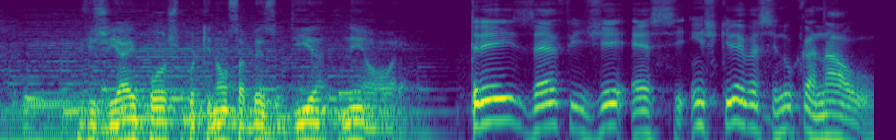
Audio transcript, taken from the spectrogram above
Vigiai, pois, porque não sabeis o dia nem a hora. 3FGS Inscreva-se no canal.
